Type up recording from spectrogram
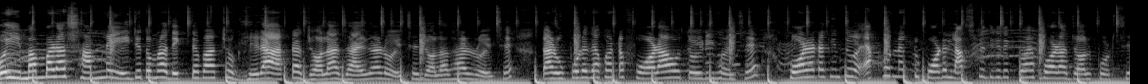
ওই ইমামবাড়ার সামনে এই যে তোমরা দেখতে পাচ্ছ ঘেরা একটা জলা জায়গা রয়েছে, জলাধার রয়েছে। তার উপরে দেখো একটা ফোয়ারাও তৈরি হয়েছে। ফোয়ারাটা কিন্তু এখন একটু পরে লাস্টের দিকে দেখতে হয় ফোয়ারা জল পড়ছে।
